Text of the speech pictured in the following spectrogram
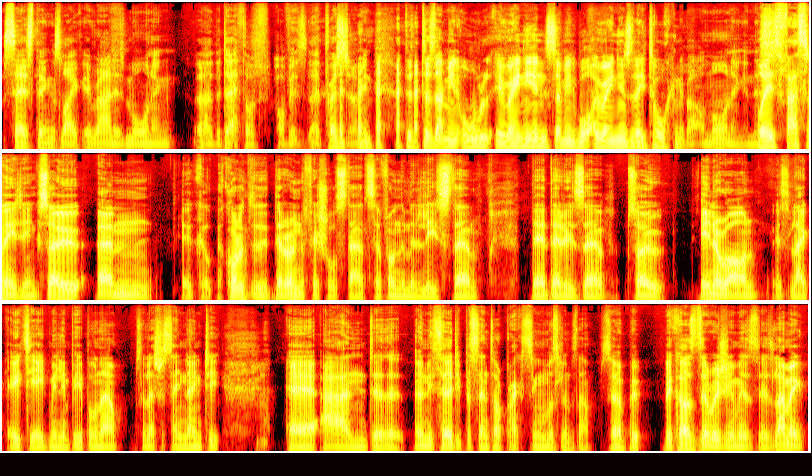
says things like Iran is mourning uh, the death of, of its president, I mean, th- does that mean all Iranians? I mean, what Iranians are they talking about are mourning? Well, it's fascinating. So, um, according to their own official stats from the Middle East, um, there there is uh, so in Iran it's like 88 million people now. So let's just say 90, uh, and uh, only 30 percent are practicing Muslims now. So be- because the regime is Islamic,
